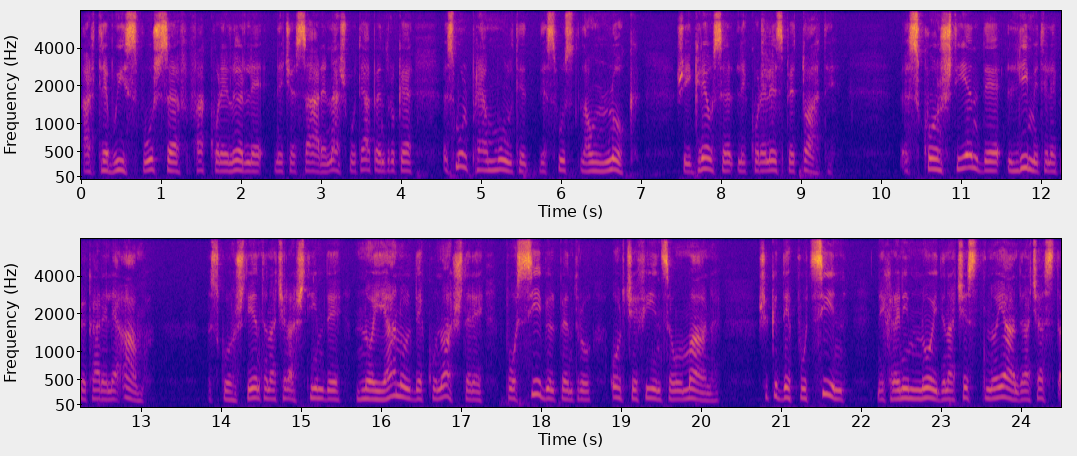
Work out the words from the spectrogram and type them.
ar trebui spus, să fac corelările necesare. N-aș putea pentru că sunt mult prea multe de spus la un loc și e greu să le corelez pe toate. Sunt conștient de limitele pe care le am. Sunt conștient în același timp de noianul de cunoaștere posibil pentru orice ființă umană și cât de puțin ne hrănim noi din acest noian, din acest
